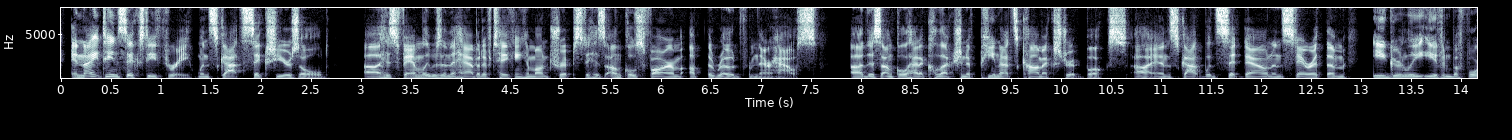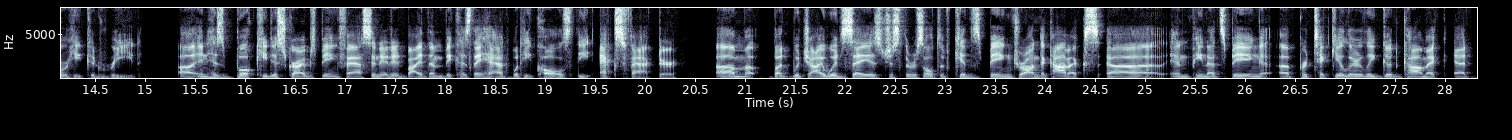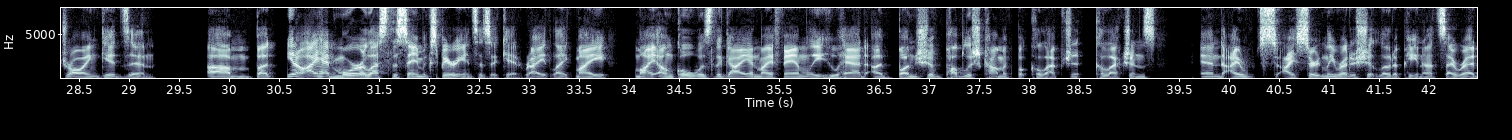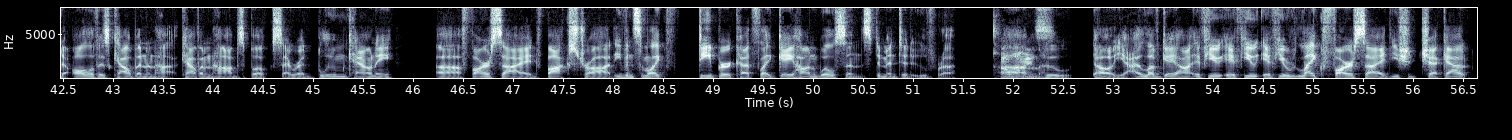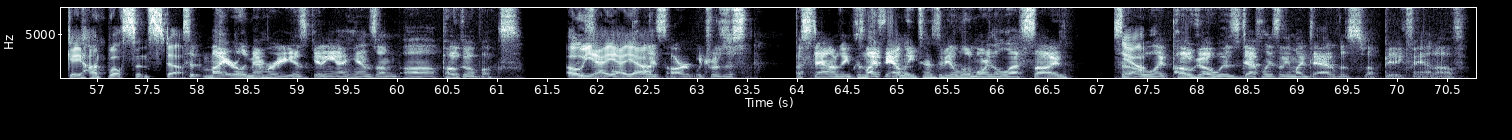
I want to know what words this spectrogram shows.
In 1963, when Scott's six years old, uh, his family was in the habit of taking him on trips to his uncle's farm up the road from their house. Uh, this uncle had a collection of Peanuts comic strip books, uh, and Scott would sit down and stare at them eagerly even before he could read. Uh, in his book, he describes being fascinated by them because they had what he calls the X factor, um, but which I would say is just the result of kids being drawn to comics uh, and Peanuts being a particularly good comic at drawing kids in. Um, but you know, I had more or less the same experience as a kid, right? Like my my uncle was the guy in my family who had a bunch of published comic book collection collections, and I I certainly read a shitload of Peanuts. I read all of his Calvin and Ho- Calvin and Hobbes books. I read Bloom County, uh, Far Side, Foxtrot, even some like deeper cuts like Gahan Wilson's Demented Oeuvre. Oh, um, nice. Who? Oh yeah, I love Gahan. If you if you if you like Far Side, you should check out Gahan Wilson's stuff. So my early memory is getting my hands on uh, Pogo books. Oh yeah, yeah, yeah. Kelly's art, which was just astounding because my family tends to be a little more on the left side. So Yeah. like Pogo was definitely something my dad was a big fan of.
